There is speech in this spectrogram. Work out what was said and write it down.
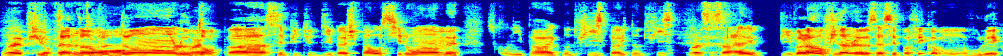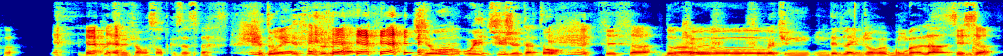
Ouais, puis Tu en fait, tapes le un temps... peu dedans, le Ouais. temps passe, et puis tu te dis, bah, je pars aussi loin, mais est-ce qu'on y part avec notre fils, pas avec notre fils? Ouais, c'est ça. Ah, Et puis voilà, au final, euh, ça s'est pas fait comme on voulait, quoi. Bah, écoute, je vais faire en sorte que ça se passe. Ouais. des photos de. Jérôme, où es-tu? Je t'attends. c'est ça. Donc, Bah euh, faut, faut mettre une, une deadline, genre, bon, bah là. c'est bon, ça.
